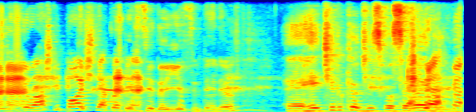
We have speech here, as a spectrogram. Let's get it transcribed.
eu acho que pode ter acontecido isso, entendeu? É, retiro o que eu disse, você não é gamer.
